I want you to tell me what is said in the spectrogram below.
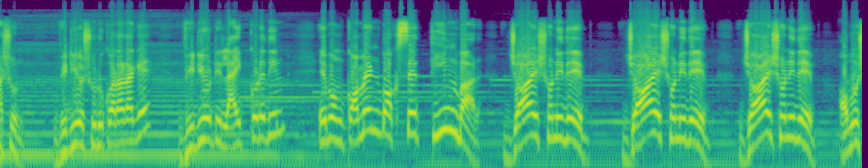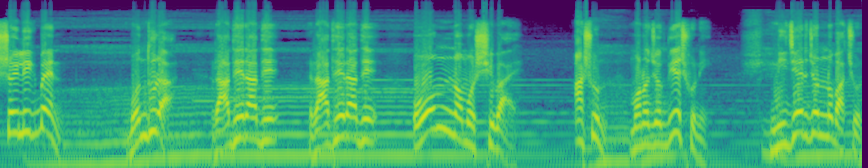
আসুন, ভিডিও শুরু করার আগে ভিডিওটি লাইক করে দিন এবং কমেন্ট বক্সে তিনবার, জয় শনিদেব জয় শনিদেব জয় শনিদেব অবশ্যই লিখবেন। বন্ধুরা, রাধে রাধে রাধে রাধে, ওম নম শিবায়। আসুন, মনোযোগ দিয়ে শুনি। নিজের জন্য বাঁচুন।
